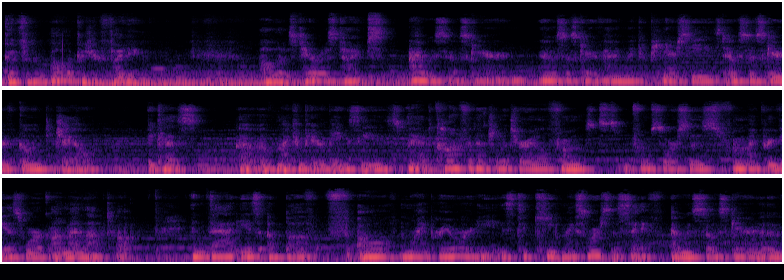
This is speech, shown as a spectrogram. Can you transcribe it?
good for the Republic because you're fighting all those terrorist types. I was so scared. I was so scared of having my computer seized. I was so scared of going to jail because uh, of my computer being seized. I had confidential material from from sources from my previous work on my laptop. And that is above all my priority is to keep my sources safe. I was so scared of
